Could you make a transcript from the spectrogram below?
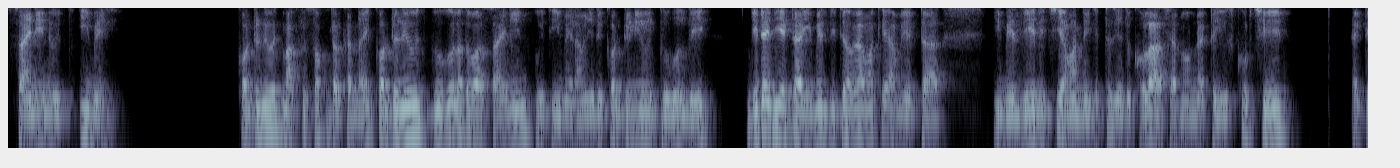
sign in with email continue with Microsoft দরকার নাই কন্টিনিউ উইথ গুগল অথবা সাইন ইন উইথ ইমেল আমি যদি কন্টিনিউ উইথ গুগল দিই, যেটাই দিয়ে একটা ইমেল দিতে হবে আমাকে, আমি একটা ইমেল দিয়ে দিচ্ছি, আমার নিজেরটা যেহেতু খোলা আছে, আমি অন্য একটা ইউজ করছি। একটা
